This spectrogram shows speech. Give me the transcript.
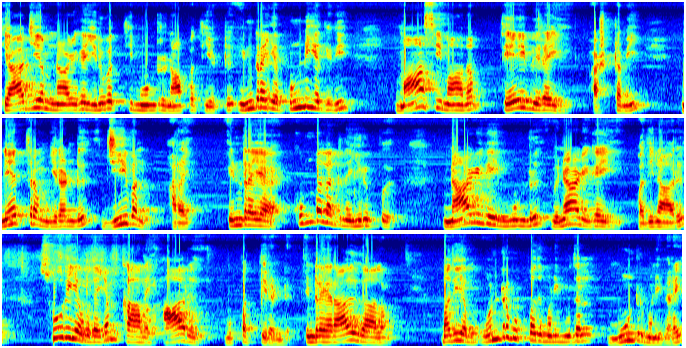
தியாஜியம் நாழிகை இருபத்தி மூன்று நாற்பத்தி எட்டு இன்றைய புண்ணிய திதி மாசி மாதம் தேவிரை அஷ்டமி நேத்திரம் இரண்டு ஜீவன் அறை. இன்றைய கும்பலக்ன இருப்பு நாழிகை மூன்று வினாழிகை பதினாறு சூரிய உதயம் காலை ஆறு முப்பத்தி ரெண்டு இன்றைய ராகு காலம் மதியம் ஒன்று முப்பது மணி முதல் மூன்று மணி வரை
